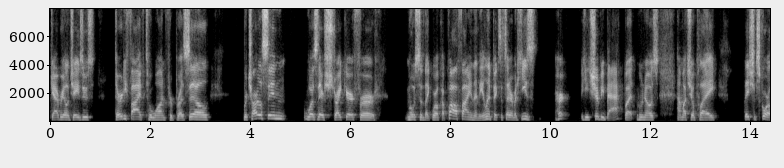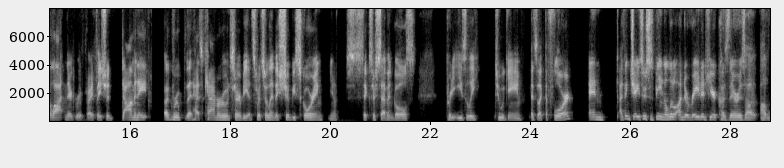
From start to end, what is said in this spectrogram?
Gabriel Jesus, 35 to 1 for Brazil. Richarlison was their striker for most of like World Cup qualifying and then the Olympics, et cetera, but he's hurt. He should be back, but who knows how much he'll play. They should score a lot in their group, right? They should dominate a group that has Cameroon, Serbia, and Switzerland. They should be scoring, you know, six or seven goals pretty easily to a game as like the floor. And I think Jesus is being a little underrated here because there is a, a,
